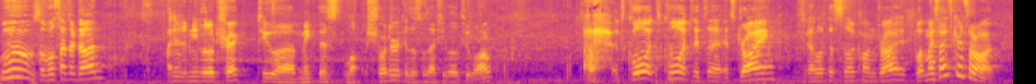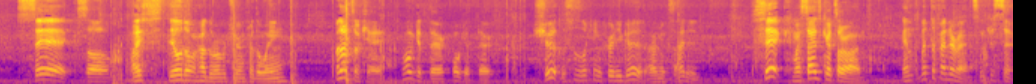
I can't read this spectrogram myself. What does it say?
Woo! So both sides are done. I did a neat little trick to uh, make this shorter because this was actually a little too long. it's cool. It's cool. It's it's uh, it's drying. gotta let the silicone dry. But my side skirts are on. Sick. So I still don't have the rubber trim for the wing, but that's okay. We'll get there. We'll get there. Shoot, this is looking pretty good. I'm excited. Sick! My side skirts are on. And with the fender vents, which is sick,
